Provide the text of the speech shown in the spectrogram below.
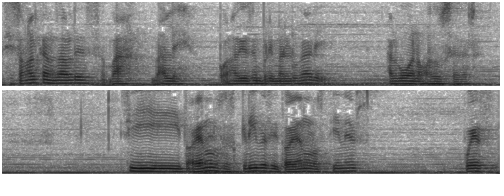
si son alcanzables, va, dale, pon a Dios en primer lugar y algo bueno va a suceder. Si todavía no los escribes y todavía no los tienes, pues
